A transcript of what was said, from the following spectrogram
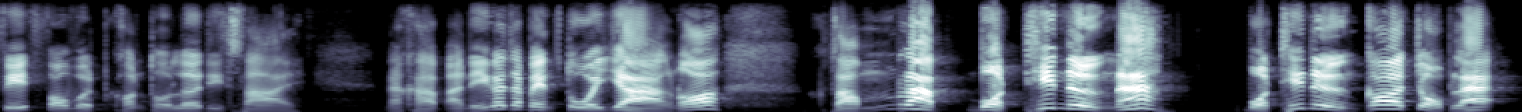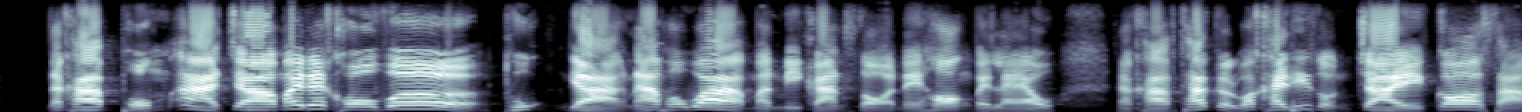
feed forward controller design นะครับอันนี้ก็จะเป็นตัวอย่างเนาะสำหรับบทที่1นนะบทที่หนึ่งก็จบแล้วนะครับผมอาจจะไม่ได้ cover ทุกอย่างนะ เพราะว่ามันมีการสอนในห้องไปแล้วนะครับถ้าเกิดว่าใครที่สนใจก็สา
